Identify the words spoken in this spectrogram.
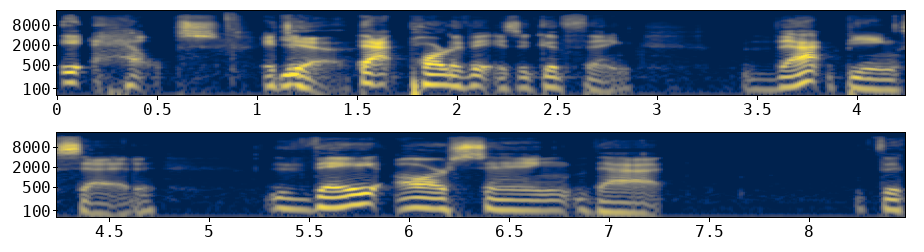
It helps. It's a- Yeah. that part of it is a good thing. That being said, they are saying that the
